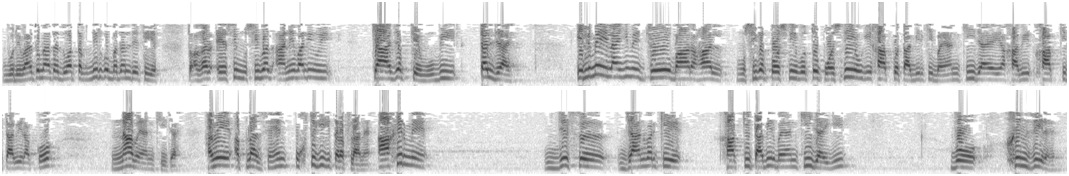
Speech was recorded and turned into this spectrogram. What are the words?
وہ روایتوں میں آتا ہے، دعا تقدیر کو بدل دیتی ہے۔ تو اگر ایسی مصیبت آنے والی ہوئی، کیا عجب کہ وہ بھی ٹل جائے۔ علم الہی میں جو بہرحال مصیبت پہنچنی ہے، وہ تو پہنچنی ہوگی۔ خواب کو تعبیر کی بیان کی جائے یا خواب کی تعبیر آپ کو نہ بیان کی جائے۔ ہمیں اپنا ذہن پختگی کی طرف لانا ہے۔ آخر میں جس جانور کے خواب کی تعبیر بیان کی جائے گی، وہ خنزیر ہے۔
